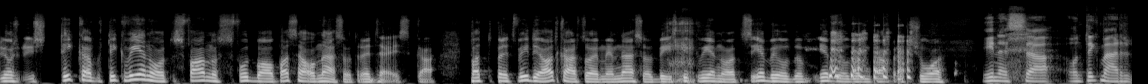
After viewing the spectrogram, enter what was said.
jo tik, tik vienotus fanus futbola pasauli nesot redzējis. Kā pat pret video atkārtojumiem nesot bijis tik vienots iebildumi, iebildumi kā pret šo. Ines, un tikmēr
